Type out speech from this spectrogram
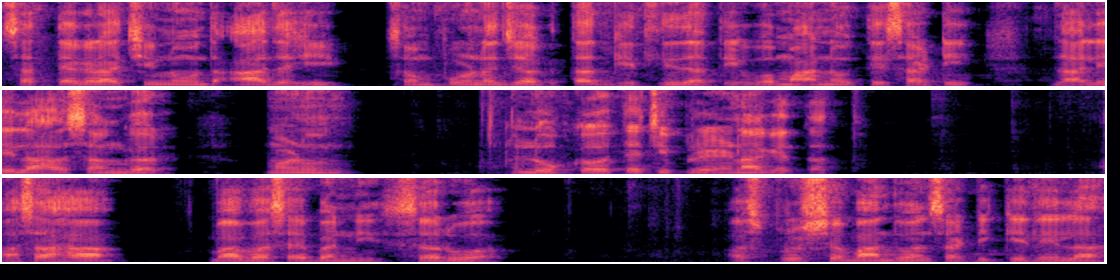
सत्याग्रहाची नोंद आजही संपूर्ण जगतात घेतली जाते व मानवतेसाठी झालेला हा संघर्ष म्हणून लोक त्याची प्रेरणा घेतात. असा हा बाबासाहेबांनी सर्व अस्पृश्य बांधवांसाठी केलेला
